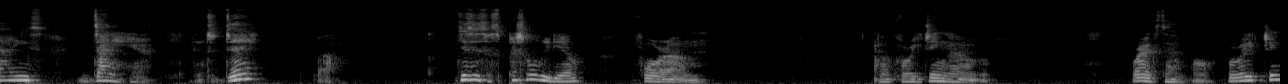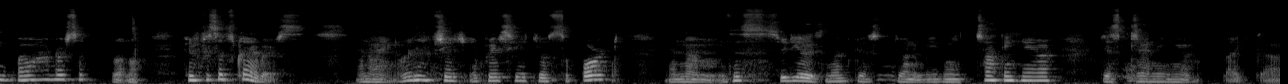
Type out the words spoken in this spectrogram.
guys, Danny here, and today, well, this is a special video for um for reaching um for example for reaching 500 sub no, no 50 subscribers, and I really appreciate appreciate your support. And um, this video is not just gonna be me talking here, just telling you like uh,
